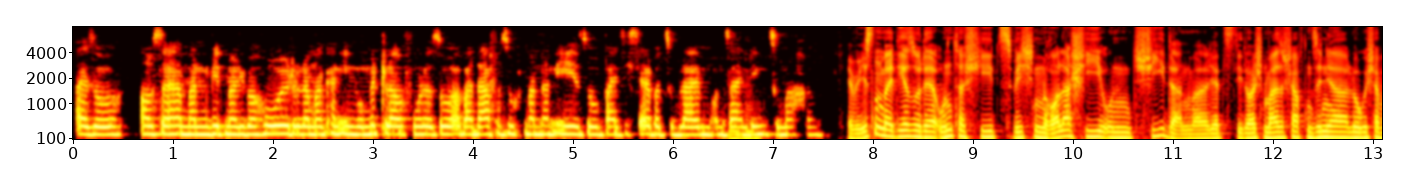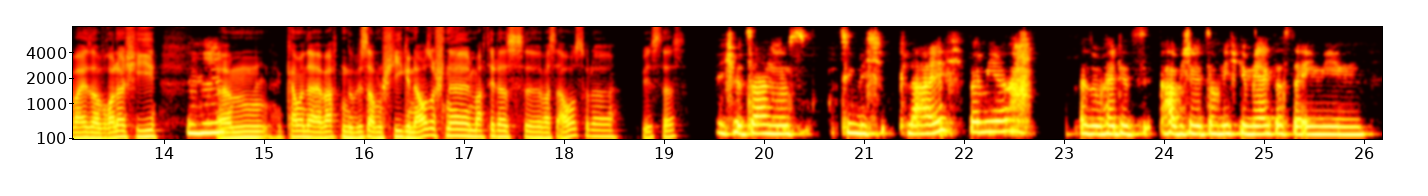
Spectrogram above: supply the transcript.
Also außer man wird mal überholt oder man kann irgendwo mitlaufen oder so, aber da versucht man dann eh so bei sich selber zu bleiben und sein mhm. Ding zu machen. Ja, wie ist denn bei dir so der Unterschied zwischen Rollerski und Ski dann? Weil jetzt die deutschen Meisterschaften sind ja logischerweise auf Rollerski. Mhm. Ähm, kann man da erwarten, du bist auf dem Ski genauso schnell? Macht dir das äh, was aus oder wie ist das? Ich würde sagen, es ist ziemlich gleich bei mir. Also hätte jetzt, habe ich jetzt noch nicht gemerkt, dass da irgendwie ein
